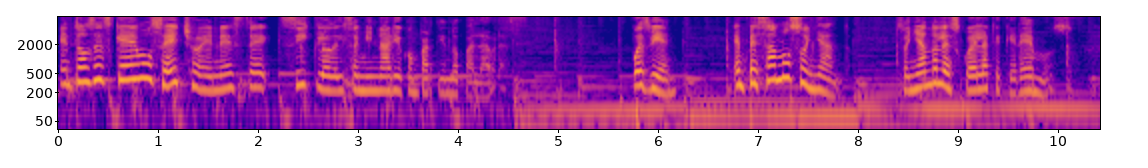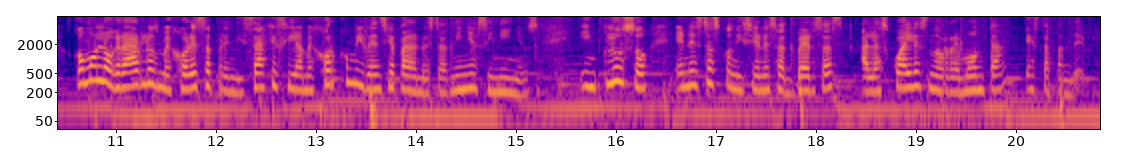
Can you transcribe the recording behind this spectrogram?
Entonces, ¿qué hemos hecho en este ciclo del seminario compartiendo palabras? Pues bien, empezamos soñando, soñando la escuela que queremos, cómo lograr los mejores aprendizajes y la mejor convivencia para nuestras niñas y niños, incluso en estas condiciones adversas a las cuales nos remonta esta pandemia.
